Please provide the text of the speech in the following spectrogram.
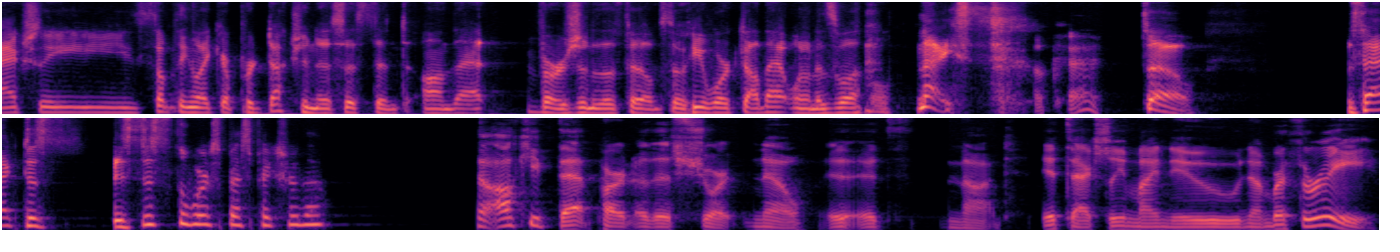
actually something like a production assistant on that version of the film, so he worked on that one as well. nice. Okay. So, Zach, does is this the worst Best Picture though? No, I'll keep that part of this short. No, it, it's not. It's actually my new number three.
